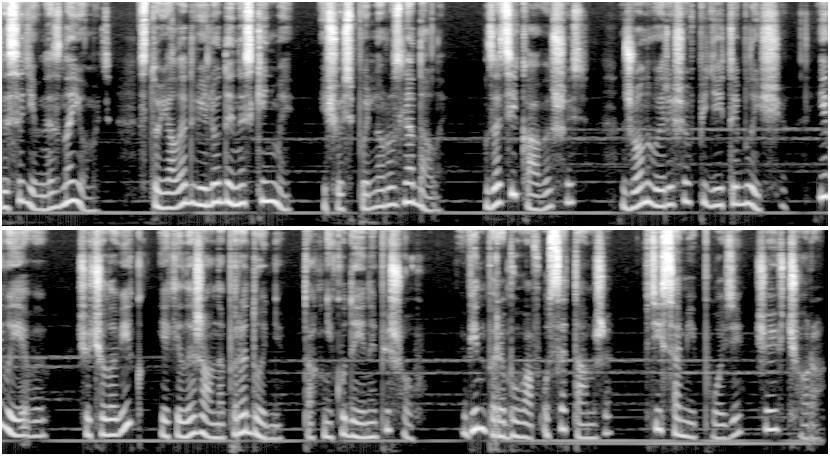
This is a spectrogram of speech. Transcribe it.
де сидів незнайомець, стояли дві людини з кіньми і щось пильно розглядали. Зацікавившись, Джон вирішив підійти ближче і виявив, що чоловік, який лежав напередодні, так нікуди й не пішов. Він перебував усе там же, в тій самій позі, що й вчора.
